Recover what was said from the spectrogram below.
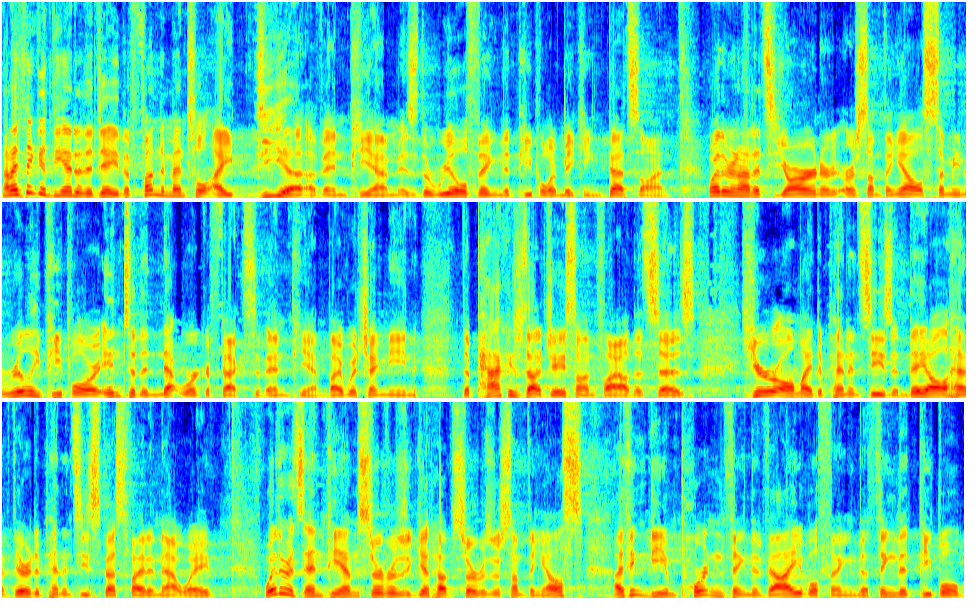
And I think at the end of the day, the fundamental idea of NPM is the real thing that people are making bets on. Whether or not it's Yarn or, or something else, I mean, really people are into the network effects of NPM by which I mean the package.json file that says, here are all my dependencies, and they all have their dependencies specified in that way. Whether it's NPM servers or GitHub servers or something else, I think the important thing, the valuable thing, the thing that people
